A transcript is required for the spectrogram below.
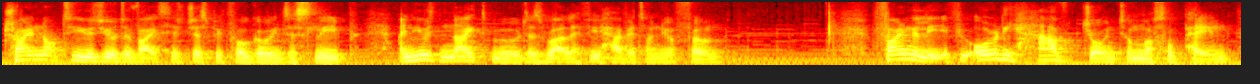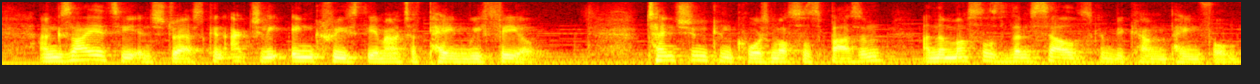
Try not to use your devices just before going to sleep and use night mode as well if you have it on your phone. Finally, if you already have joint or muscle pain, anxiety and stress can actually increase the amount of pain we feel. Tension can cause muscle spasm and the muscles themselves can become painful.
